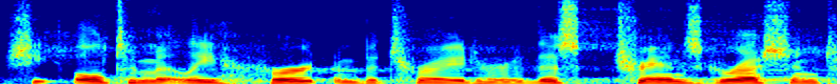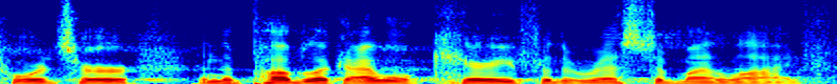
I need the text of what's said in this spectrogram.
she ultimately hurt and betrayed her. This transgression towards her and the public I will carry for the rest of my life.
